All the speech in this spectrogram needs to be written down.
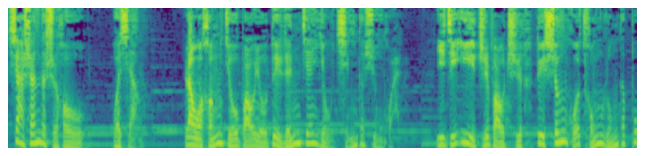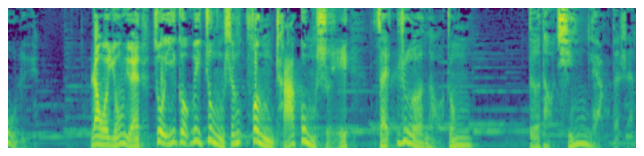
下山的时候，我想，让我恒久保有对人间友情的胸怀，以及一直保持对生活从容的步履，让我永远做一个为众生奉茶供水，在热闹中得到清凉的人。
